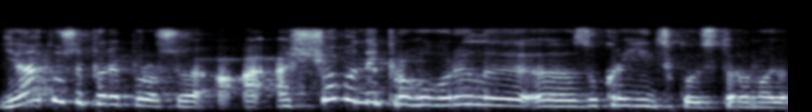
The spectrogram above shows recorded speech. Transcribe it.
Я дуже перепрошую. А, а- що вони проговорили е, з українською стороною?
